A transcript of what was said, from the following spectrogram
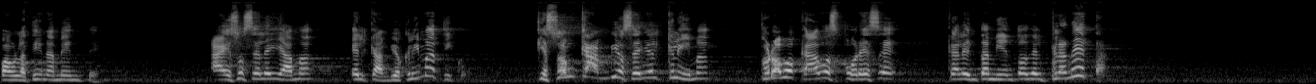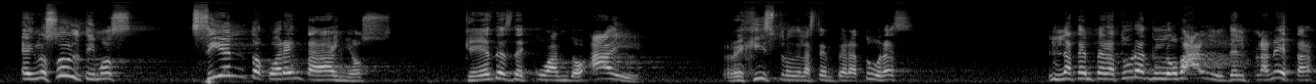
paulatinamente. A eso se le llama el cambio climático, que son cambios en el clima provocados por ese calentamiento del planeta. En los últimos 140 años, que es desde cuando hay registro de las temperaturas, la temperatura global del planeta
